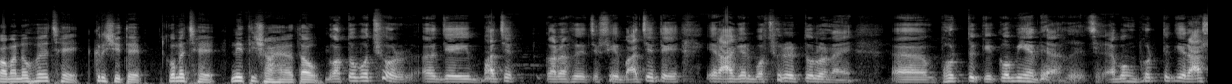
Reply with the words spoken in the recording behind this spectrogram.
কমানো হয়েছে কৃষিতে, কমেছে নীতি সহায়তাও। গত বছর যে বাজেট করা হয়েছে, সেই বাজেটে এর আগের বছরের তুলনায় ভর্তুকি কমিয়ে দেওয়া হয়েছে এবং ভর্তুকি হ্রাস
